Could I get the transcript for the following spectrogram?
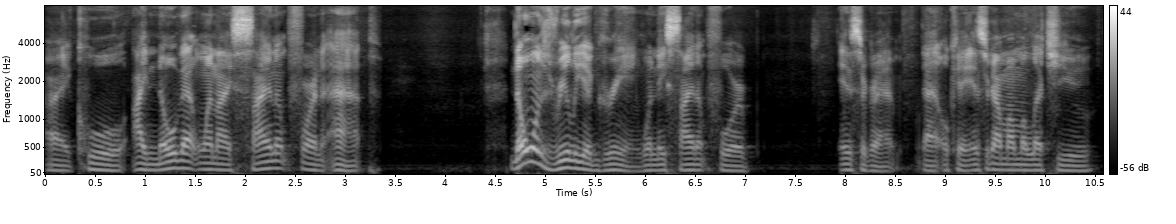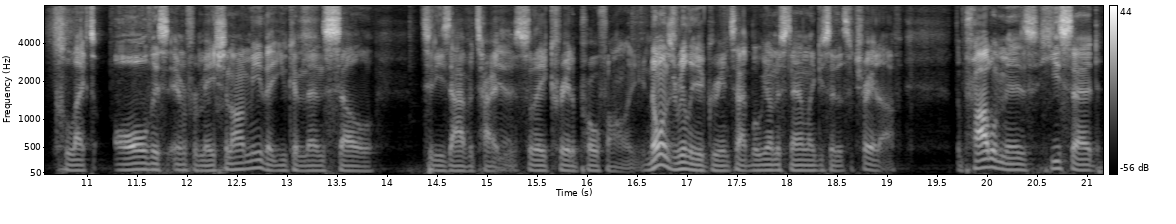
all right, cool. I know that when I sign up for an app, no one's really agreeing when they sign up for Instagram that okay, Instagram, I'm gonna let you collect all this information on me that you can then sell to these advertisers. So they create a profile on you. No one's really agreeing to that, but we understand, like you said, it's a trade off. The problem is, he said,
